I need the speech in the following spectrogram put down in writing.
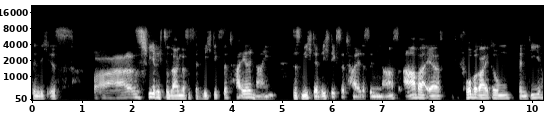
finde ich, ist es ist schwierig zu sagen, das ist der wichtigste Teil. Nein, es ist nicht der wichtigste Teil des Seminars, aber erst die Vorbereitung, wenn die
